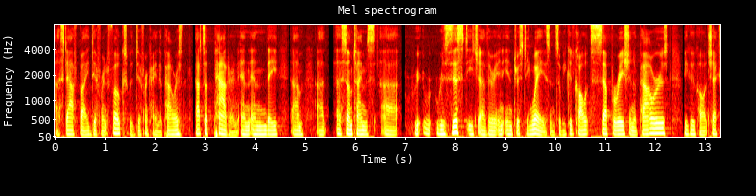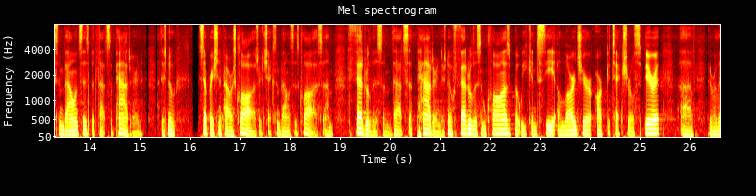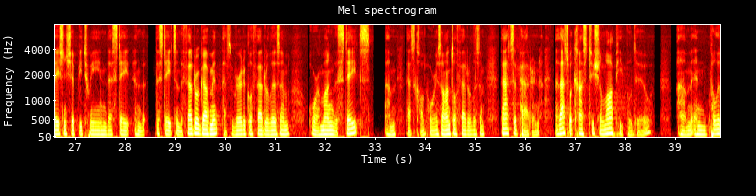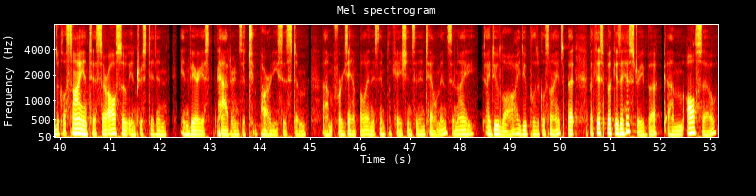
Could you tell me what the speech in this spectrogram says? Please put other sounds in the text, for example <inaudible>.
uh, staffed by different folks with different kind of powers. That's a pattern, and and they um, uh, uh, sometimes uh, re- resist each other in interesting ways. And so we could call it separation of powers. We could call it checks and balances, but that's a pattern. There's no separation of powers clause or checks and balances clause. Um, federalism, that's a pattern. There's no federalism clause, but we can see a larger architectural spirit of the relationship between the state and the, the states and the federal government, that's vertical federalism, or among the states, um, that's called horizontal federalism. That's a pattern. Now, that's what constitutional law people do. Um, and political scientists are also interested in, in various patterns, a two party system, um, for example, and its implications and entailments. And I, I do law, I do political science, but, but this book is a history book um, also.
